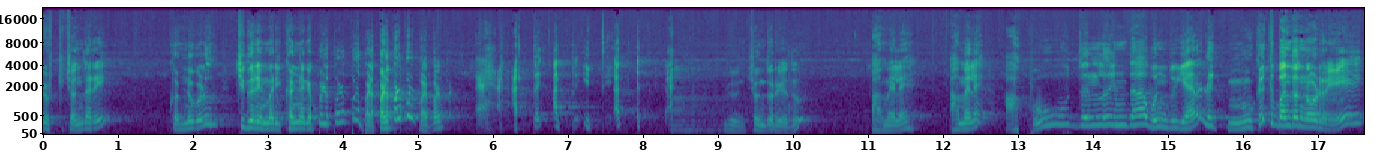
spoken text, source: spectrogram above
ಎಷ್ಟು ಚಂದ ರೀ. ಕಣ್ಣುಗಳು ಚಿಗುರೆ ಮರಿ ಕಣ್ಣಗೆ ಪಳ ಪಳ ಪಳ ಪಳ ಪಳ ಪಳ ಪಳ ಪಳ ಪಳ ಪಳ. ಅತ್ತ ಅತ್ತ ಇತ್ತ ಅತ್ತ ಅತ್ತ. ಚಂದ ರೀ ಅದು. ಆಮೇಲೆ ಆಮೇಲೆ ಆ ಕೂದಲಿಂದ ಒಂದು ಎರಡು ಮುಖಕ್ಕೆ ಬಂದ ನೋಡ್ರಿ.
